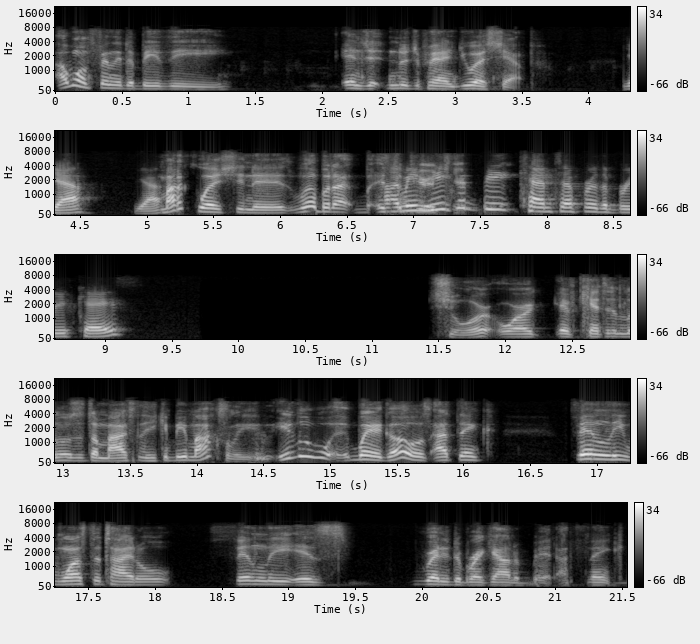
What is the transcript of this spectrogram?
I want Finlay to be the New Japan U.S. champ. Yeah, yeah. My question is, well, but I, but it's I mean, he champ, could beat Kenta for the briefcase. sure. Or if Kenta loses to Moxley, he can be Moxley. Either way it goes, I think Finlay wants the title. Finlay is ready to break out a bit. I think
